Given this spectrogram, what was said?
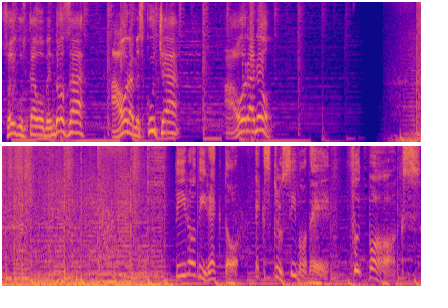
Soy Gustavo Mendoza. Ahora me escucha, ahora no. Tiro directo, exclusivo de Footbox.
